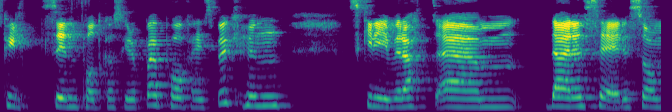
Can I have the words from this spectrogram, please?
Filt sin podkastgruppe på Facebook, hun skriver at um, det er en serie som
